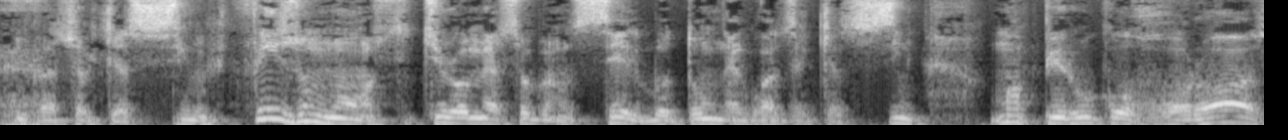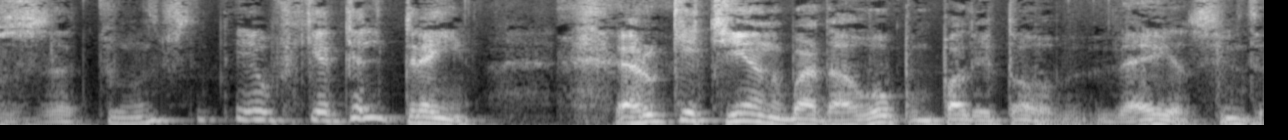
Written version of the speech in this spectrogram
Ele passou aqui assim, fez um monstro, tirou minha sobrancelha, botou um negócio aqui assim, uma peruca horrorosa. Eu fiquei aquele trem. Era o que tinha no guarda-roupa, um paletó velho assim. tá?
